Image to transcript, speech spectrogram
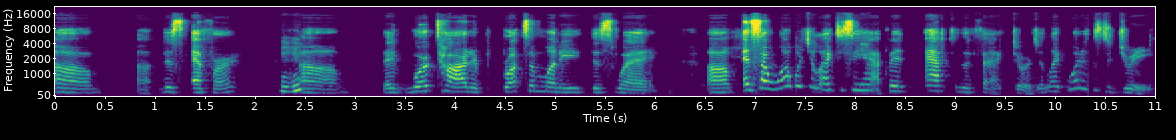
um, uh, this effort. Mm-hmm. Um, they've worked hard and brought some money this way. Um, and so, what would you like to see happen after the fact, Georgia? Like, what is the dream?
